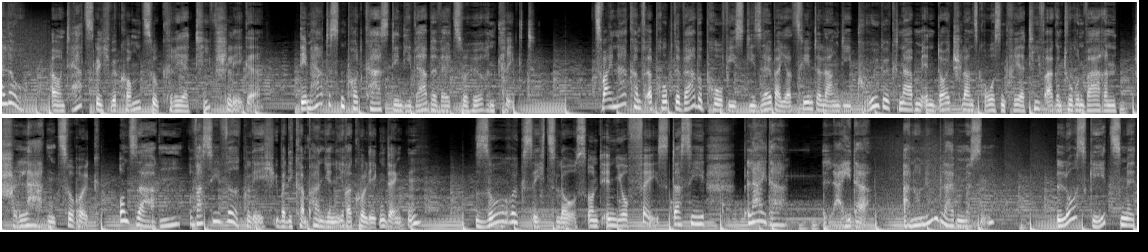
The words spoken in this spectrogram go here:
Hallo und herzlich willkommen zu Kreativschläge, dem härtesten Podcast, den die Werbewelt zu hören kriegt. Zwei nahkampferprobte Werbeprofis, die selber jahrzehntelang die Prügelknaben in Deutschlands großen Kreativagenturen waren, schlagen zurück und sagen, was sie wirklich über die Kampagnen ihrer Kollegen denken. So rücksichtslos und in your face, dass sie leider, leider anonym bleiben müssen. Los geht's mit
